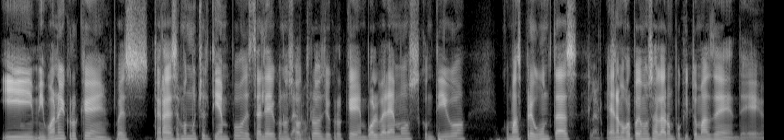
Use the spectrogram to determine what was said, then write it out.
Y, y bueno, yo creo que pues te agradecemos mucho el tiempo de estar el día de hoy con Claro. nosotros. Yo creo que volveremos contigo con más preguntas. Claro. Eh, a lo mejor podemos hablar un poquito más de, de,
